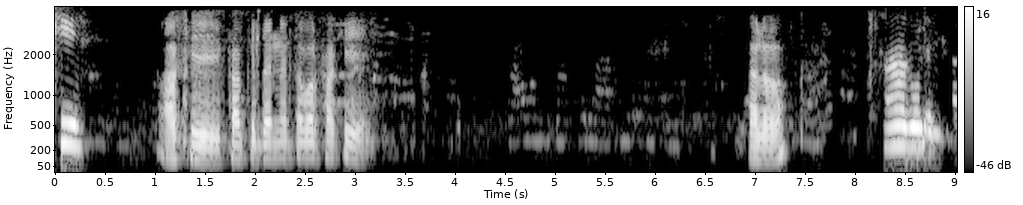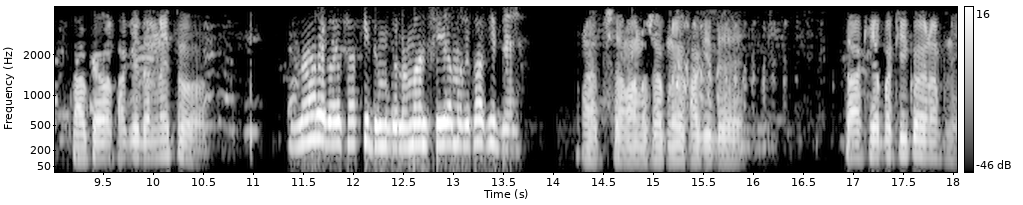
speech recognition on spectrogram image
কি? কাকে দেন আবার ফাঁকি? হ্যালো। হ্যাঁ বলেন। কাউকে আবার ফাঁকি দেন নাই তো? না রে ভাই ফাঁকি দেবো কেন? মানুষই আমার ফাঁকি দেয়। আচ্ছা মানুষ আপনাকে ফাঁকি দেয়। তো আখি আপা কি করেন আপনি?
